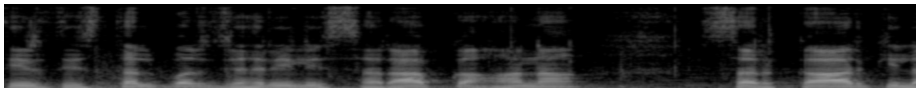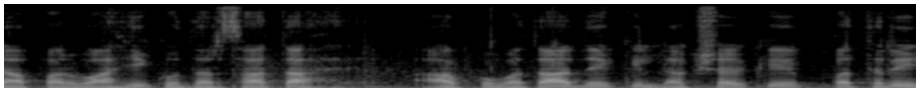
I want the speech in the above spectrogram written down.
तीर्थ स्थल पर जहरीली शराब का आना सरकार की लापरवाही को दर्शाता है। आपको बता दें कि लक्षर के पथरी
